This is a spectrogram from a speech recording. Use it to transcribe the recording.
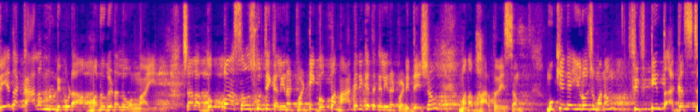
వేద కాలం నుండి కూడా మనుగడలో ఉన్నాయి. చాలా గొప్ప సంస్కృతి కలిగినటువంటి గొప్ప నాగరికత కలిగినటువంటి దేశం మన భారతదేశం. ముఖ్యంగా ఈరోజు మనం ఫిఫ్టీన్త్ ఆగస్ట్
